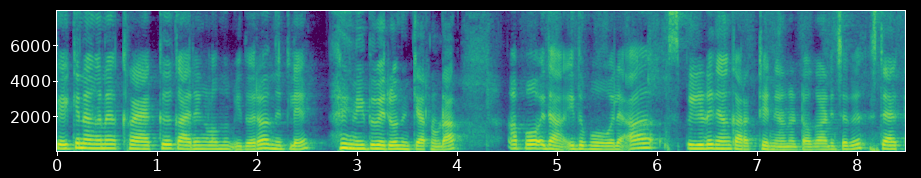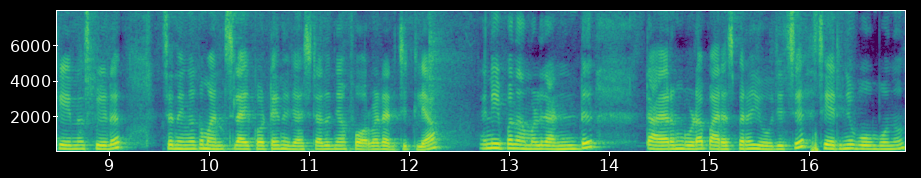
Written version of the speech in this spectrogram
കേക്കിന് അങ്ങനെ ക്രാക്ക് കാര്യങ്ങളൊന്നും ഇതുവരെ വന്നിട്ടില്ലേ? ഇനി ഇത് വരുമോ നിൽക്കാറുണ്ടാ അപ്പോൾ ഇതാ ഇതുപോലെ. ആ സ്പീഡ് ഞാൻ കറക്റ്റ് തന്നെയാണ് കേട്ടോ കാണിച്ചത്. സ്റ്റാക്ക് ചെയ്യുന്ന സ്പീഡ് വെച്ചാൽ നിങ്ങൾക്ക് മനസ്സിലായിക്കോട്ടെ എന്ന് വിചാരിച്ചിട്ട് അത് ഞാൻ ഫോർവേഡ് അടിച്ചിട്ടില്ല. ഇനിയിപ്പോൾ നമ്മൾ രണ്ട് ടയറും കൂടെ പരസ്പരം യോജിച്ച് ചെരിഞ്ഞു പോകുമ്പോൾ ഒന്നും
